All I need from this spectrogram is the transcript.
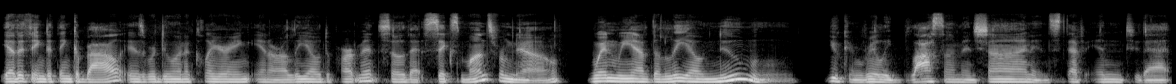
The other thing to think about is we're doing a clearing in our Leo department so that six months from now, when we have the Leo new moon, you can really blossom and shine and step into that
